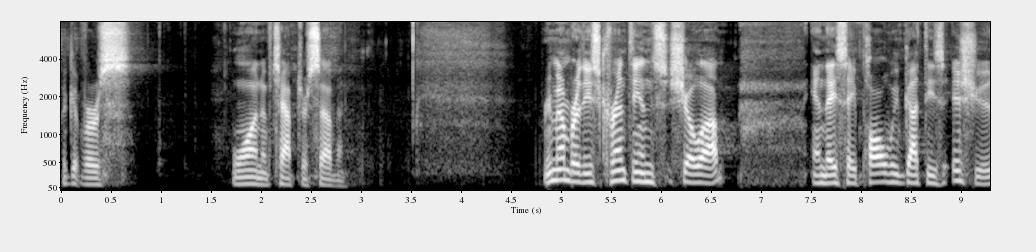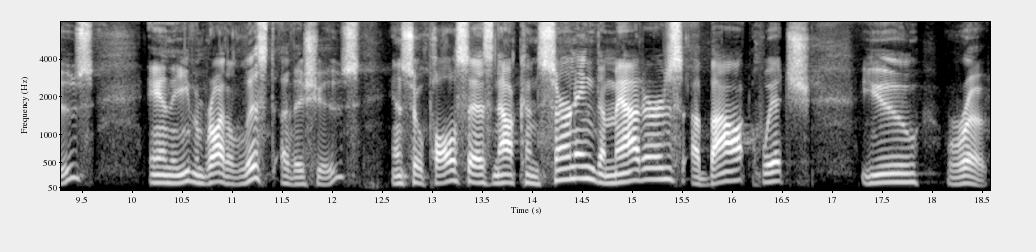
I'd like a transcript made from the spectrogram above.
Look at verse 1 of chapter 7. Remember, these Corinthians show up and they say, Paul, we've got these issues and they even brought a list of issues. And so Paul says, Now concerning the matters about which you wrote.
